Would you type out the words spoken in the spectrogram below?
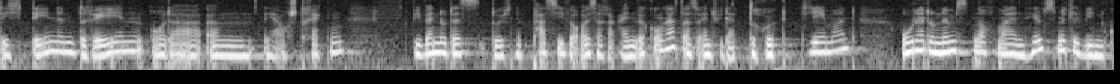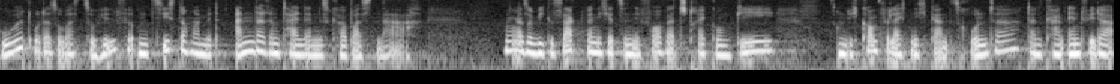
dich dehnen, drehen oder ähm, ja auch strecken, wie wenn du das durch eine passive äußere Einwirkung hast. Also entweder drückt jemand Oder du nimmst nochmal ein Hilfsmittel wie ein Gurt oder sowas zur Hilfe und ziehst nochmal mit anderen Teilen deines Körpers nach. Also wie gesagt, wenn ich jetzt in eine Vorwärtsstreckung gehe und ich komme vielleicht nicht ganz runter, dann kann entweder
